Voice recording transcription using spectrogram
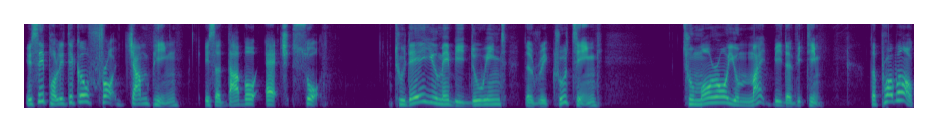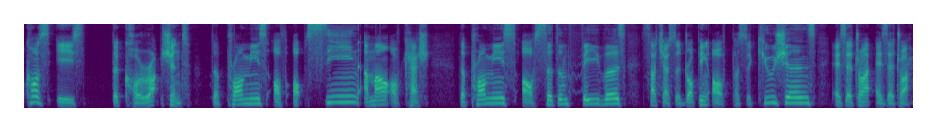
You see, political frog jumping is a double edged sword. Today, you may be doing the recruiting, tomorrow, you might be the victim. The problem, of course, is the corruption, the promise of obscene amount of cash, the promise of certain favors such as the dropping of persecutions, etc., etc.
